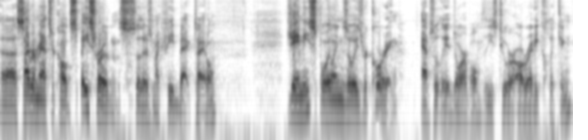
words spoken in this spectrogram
Uh, Cybermats are called space rodents, so there's my feedback title. Jamie spoiling Zoe's recording. Absolutely adorable. These two are already clicking.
